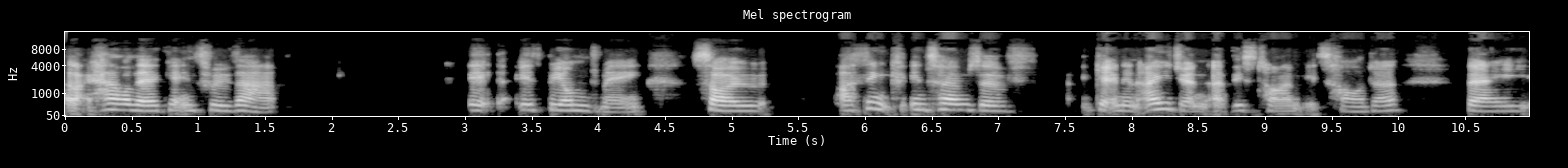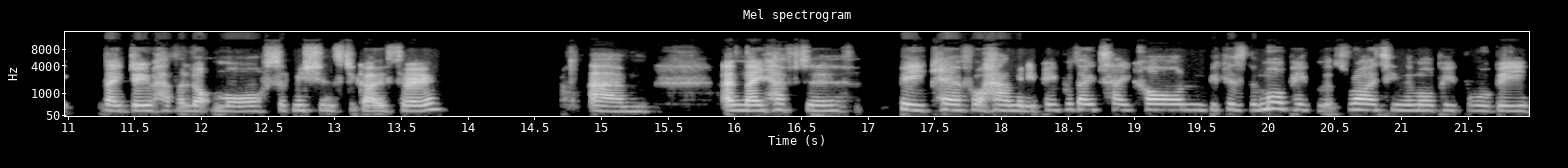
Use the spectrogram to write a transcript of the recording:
like how they're getting through that. It is beyond me. So I think in terms of getting an agent at this time, it's harder. They they do have a lot more submissions to go through. Um, and they have to be careful how many people they take on because the more people that's writing, the more people will be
